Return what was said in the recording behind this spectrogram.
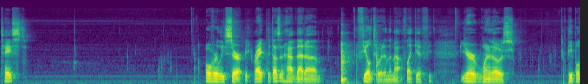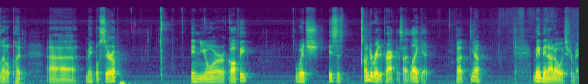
taste overly syrupy, right? It doesn't have that uh, feel to it in the mouth. Like if you're one of those people that'll put uh, maple syrup in your coffee, which is an underrated practice. I like it but you know, maybe not always for me.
